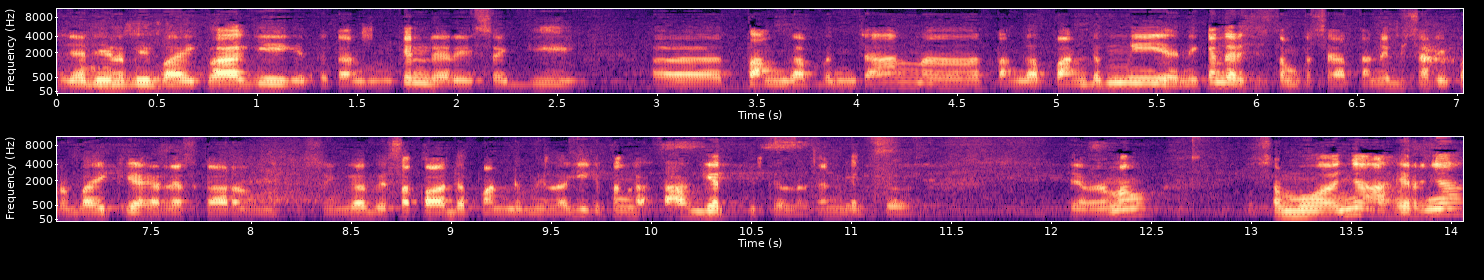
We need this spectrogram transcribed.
jadi lebih baik lagi gitu kan. Mungkin dari segi uh, tanggap bencana tanggap pandemi ya ini kan dari sistem kesehatannya bisa diperbaiki akhirnya sekarang gitu. sehingga besok kalau ada pandemi lagi kita nggak kaget gitu loh kan gitu ya memang semuanya akhirnya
